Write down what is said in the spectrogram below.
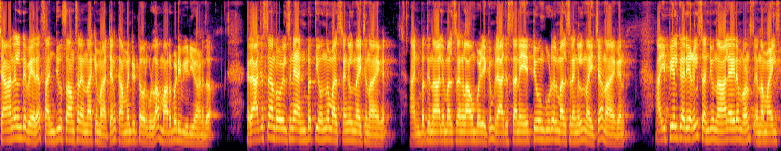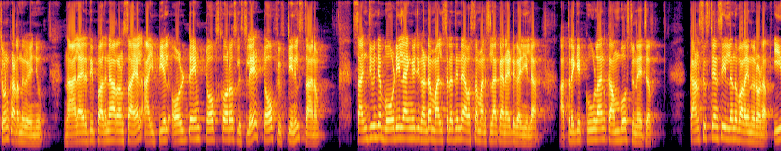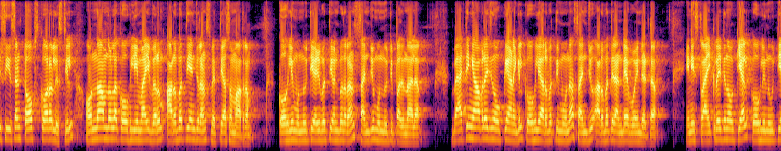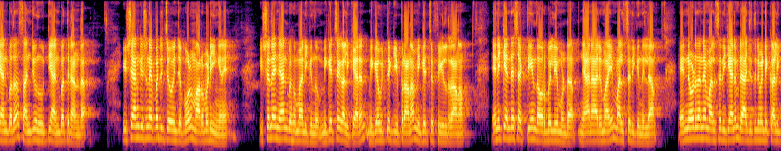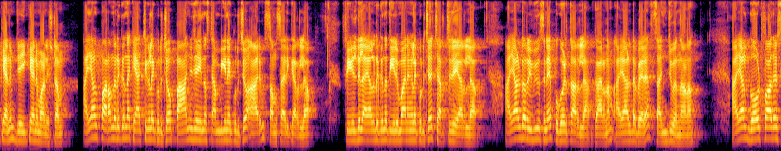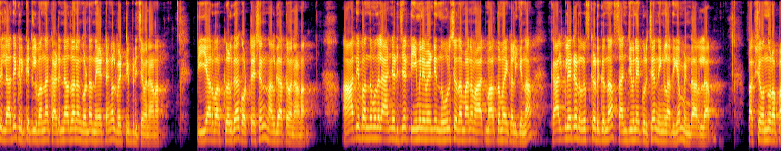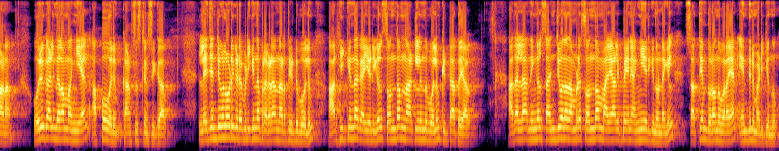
ചാനലിന്റെ പേര് സഞ്ജു സാംസൺ എന്നാക്കി മാറ്റാൻ കമന്റ് ഇട്ടവർക്കുള്ള മറുപടി വീഡിയോ ആണിത്. രാജസ്ഥാൻ റോയൽസിനെ അൻപത്തി ഒന്ന് മത്സരങ്ങളിൽ നയിച്ച നായകൻ. അൻപത്തിനാല് മത്സരങ്ങളാവുമ്പോഴേക്കും രാജസ്ഥാനെ ഏറ്റവും കൂടുതൽ മത്സരങ്ങളിൽ നയിച്ച നായകൻ. ഐ പി എൽ കരിയറിൽ സഞ്ജു നാലായിരം റൺസ് എന്ന മൈൽ സ്റ്റോൺ കടന്നു കഴിഞ്ഞു നാലായിരത്തി പതിനാറ് റൺസ് ആയാൽ I P L all time top scorers ലിസ്റ്റിലെ ടോപ്പ് ഫിഫ്റ്റീനിൽ സ്ഥാനം. സഞ്ജുവിന്റെ ബോഡി ലാംഗ്വേജ് കണ്ട മത്സരത്തിന്റെ അവസ്ഥ മനസ്സിലാക്കാനായിട്ട് കഴിയില്ല. അത്രയ്ക്ക് cool and composed nature consistency ഇല്ലെന്ന് പറയുന്നവരോട് ഈ സീസൺ ടോപ്പ് സ്കോറർ ലിസ്റ്റിൽ ഒന്നാമതുള്ള കോഹ്ലിയുമായി വെറും അറുപത്തിയഞ്ച് റൺസ് വ്യത്യാസം മാത്രം. കോഹ്ലി മുന്നൂറ്റി എഴുപത്തി ഒൻപത് റൺസ് സഞ്ജു മുന്നൂറ്റി പതിനാല് ബാറ്റിംഗ് ആവറേജ് നോക്കുകയാണെങ്കിൽ കോഹ്ലി അറുപത്തി മൂന്ന് സഞ്ജു അറുപത്തി രണ്ട് പോയിന്റ് എട്ട്. ഇനി സ്ട്രൈക്ക് റേറ്റ് നോക്കിയാൽ കോഹ്ലി നൂറ്റി അൻപത് സഞ്ജു നൂറ്റി അൻപത്തി രണ്ട് ഇഷാൻ കിഷനെ പറ്റി ചോദിച്ചപ്പോൾ മറുപടി ഇങ്ങനെ. ഇഷനെ ഞാൻ ബഹുമാനിക്കുന്നു. മികച്ച കളിക്കാരൻ മികവുറ്റ കീപ്പറാണ് മികച്ച ഫീൽഡറാണ് എനിക്ക് എന്റെ ശക്തിയും ദൗർബല്യമുണ്ട് ഞാൻ ആരുമായും മത്സരിക്കുന്നില്ല. എന്നോട് തന്നെ മത്സരിക്കാനും രാജ്യത്തിന് വേണ്ടി കളിക്കാനും ജയിക്കാനുമാണ് ഇഷ്ടം. അയാൾ പറന്നെടുക്കുന്ന ക്യാച്ചുകളെക്കുറിച്ചോ പാഞ്ഞു ചെയ്യുന്ന സ്റ്റംപിങ്ങിനെക്കുറിച്ചോ ആരും സംസാരിക്കാറില്ല. ഫീൽഡിൽ അയാൾ എടുക്കുന്ന തീരുമാനങ്ങളെക്കുറിച്ച് ചർച്ച ചെയ്യാറില്ല. അയാളുടെ റിവ്യൂസിനെ പുകഴ്ത്താറില്ല. കാരണം അയാളുടെ പേര് സഞ്ജു എന്നാണ്. അയാൾ ഗോഡ് ഫാദേഴ്സ് ഇല്ലാതെ ക്രിക്കറ്റിൽ വന്ന കഠിനാധ്വാനം കൊണ്ട് നേട്ടങ്ങൾ വെട്ടിപ്പിടിച്ചവനാണ്. പി ആർ വർക്കുകൾക്ക് കൊട്ടേഷൻ നൽകാത്തവനാണ്. ആദ്യ പന്ത് മുതൽ ആഞ്ഞടിച്ച് ടീമിന് വേണ്ടി നൂറ് ശതമാനം ആത്മാർത്ഥമായി കളിക്കുന്ന കാൽക്കുലേറ്റഡ് റിസ്ക് എടുക്കുന്ന സഞ്ജുവിനെക്കുറിച്ച് നിങ്ങളധികം മിണ്ടാറില്ല. പക്ഷേ ഒന്നുറപ്പാണ് ഒരു കളി നിറം മങ്ങിയാൽ അപ്പോൾ വരും കൺസിസ്റ്റൻസിക്കാർ ലെജൻഡുകളോട് കിടപിടിക്കുന്ന പ്രകടനം നടത്തിയിട്ട് പോലും അർഹിക്കുന്ന കയ്യടികൾ സ്വന്തം നാട്ടിൽ നിന്ന് പോലും കിട്ടാത്തയാൾ. അതല്ല നിങ്ങൾ സഞ്ജു എന്ന നമ്മുടെ സ്വന്തം മലയാളിപ്പയനെ അംഗീകരിക്കുന്നുണ്ടെങ്കിൽ സത്യം തുറന്നു പറയാൻ എന്തിനു മടിക്കുന്നു.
